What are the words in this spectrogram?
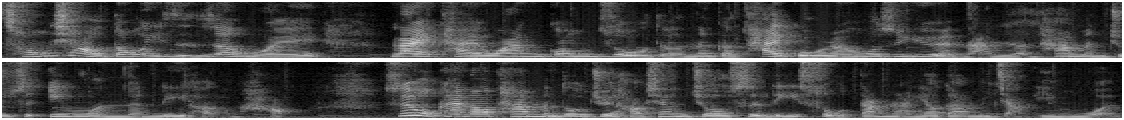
从小都一直认为来台湾工作的那个泰国人或是越南人，他们就是英文能力很好，所以我看到他们都觉得好像就是理所当然要跟他们讲英文。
